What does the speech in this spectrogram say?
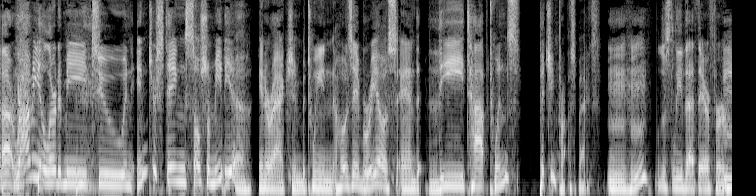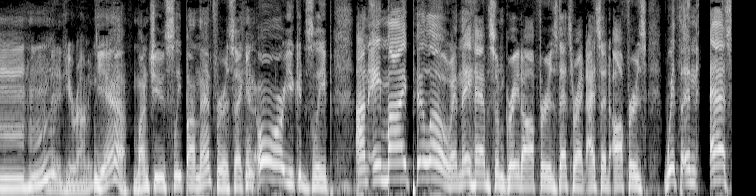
Uh, Rami alerted me to an interesting social media interaction between Jose Berrios and the top Twins pitching prospects. Mm-hmm. We'll just leave that there for Mm-hmm. a minute here, Rami. Yeah, why don't you sleep on that for a second, or you could sleep on a My Pillow, and they have some great offers. That's right, I said offers with an S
